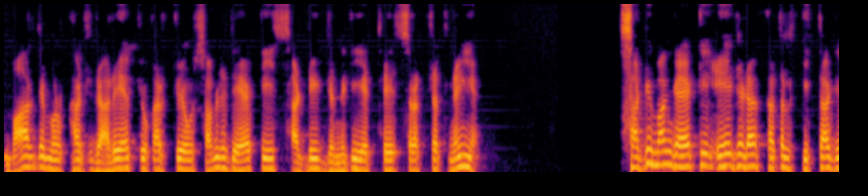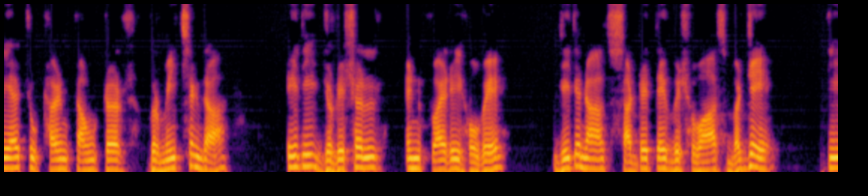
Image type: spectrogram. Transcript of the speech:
ਬਾਹਰ ਦੇ ਮੁਲਕਾਂ 'ਚ ਜਾ ਰਹੇ ਆ, ਕਿਉਂ ਕਰਕੇ ਉਹ ਸਮਝਦੇ ਆ ਕਿ ਸਾਡੀ ਜ਼ਿੰਦਗੀ ਇੱਥੇ ਸੁਰੱਖਿਅਤ ਨਹੀਂ ਹੈ। ਸਾਡੀ ਮੰਗ ਹੈ ਕਿ ਇਹ ਜਿਹੜਾ ਕਤਲ ਕੀਤਾ ਗਿਆ ਝੂਠਾ ਐਨਕਾਊਂਟਰ ਗੁਰਮੀਤ ਸਿੰਘ ਦਾ ਇਹਦੀ ਜੁਡੀਸ਼ਲ ਇਨਕੁਆਇਰੀ ਹੋਵੇ, ਜਿਹਦੇ ਨਾਲ ਸਾਡੇ ਤੇ ਵਿਸ਼ਵਾਸ ਵੱਜੇ ਕਿ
